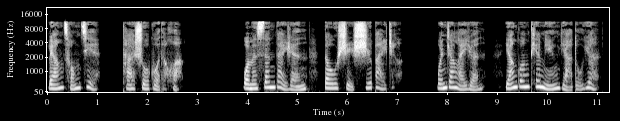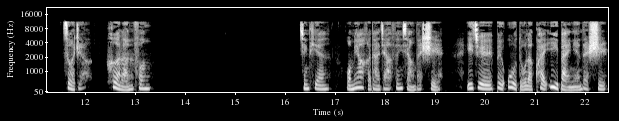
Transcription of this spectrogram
梁从诫他说过的话：“我们三代人都是失败者。”文章来源：阳光天明雅读院，作者贺兰峰。今天我们要和大家分享的是一句被误读了快一百年的诗：“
